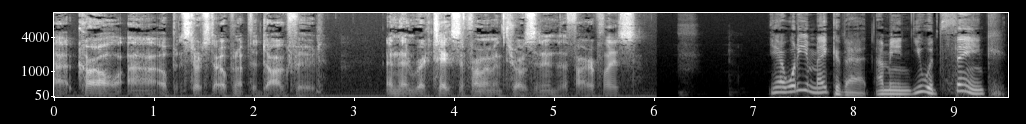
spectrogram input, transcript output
uh, Carl uh, open, starts to open up the dog food, and then Rick takes it from him and throws it into the fireplace. Yeah, what do you make of that? I mean, you would think,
